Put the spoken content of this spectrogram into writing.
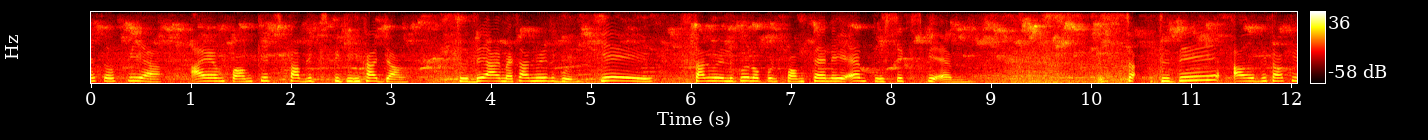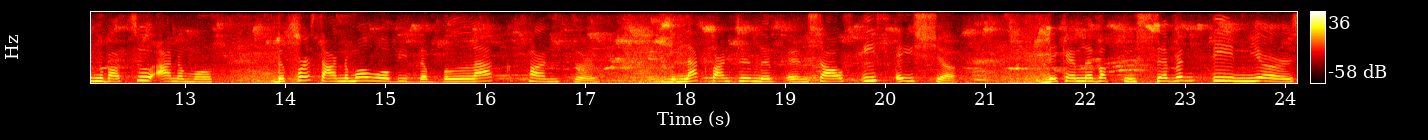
is Sophia. I am from Kids Public Speaking Kajang. Today I'm at Sunway Lagoon. Yay! Sunway Lagoon open from 10 a.m. to 6 p.m. So, today I'll be talking about two animals. The first animal will be the black panther. Black panther live in Southeast Asia. They can live up to 17 years.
